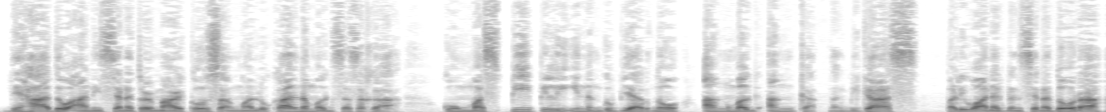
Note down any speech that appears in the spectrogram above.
Dehado ani Senator Marcos ang mga lokal na magsasaka kung mas pipiliin ng gobyerno ang mag-angkat ng bigas. Paliwanag ng senadora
